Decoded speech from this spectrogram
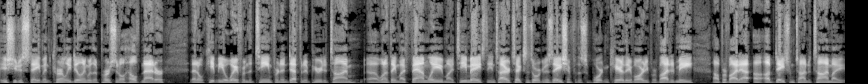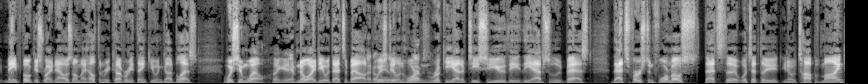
issued a statement currently dealing with a personal health matter that'll keep me away from the team for an indefinite period of time. Uh, I want to thank my family, my teammates, the entire Texans organization for the support and care they've already provided me. I'll provide a- uh, updates from time to time. My main focus right now is on my health and recovery. Thank you and God bless. Wish him well. I have no idea what that's about. I Wish either. Dylan Horton, Absolutely. rookie out of TCU, the the absolute best. That's first and foremost. That's the what's at the you know top of mind.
